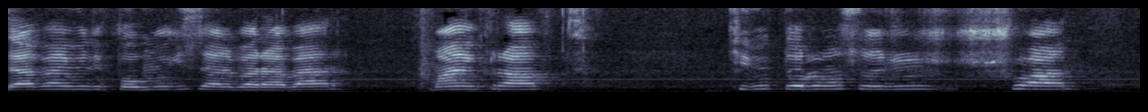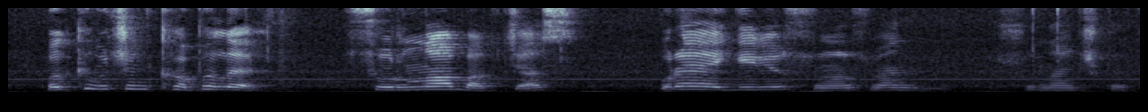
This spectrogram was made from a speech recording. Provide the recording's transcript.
Selam ben Güzel beraber Minecraft kimlik doğrama sonucu şu an bakım için kapalı. Sorunluğa bakacağız. Buraya geliyorsunuz. Ben şuradan çıkıyorum.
